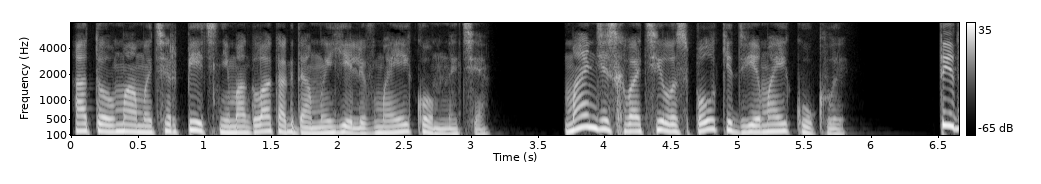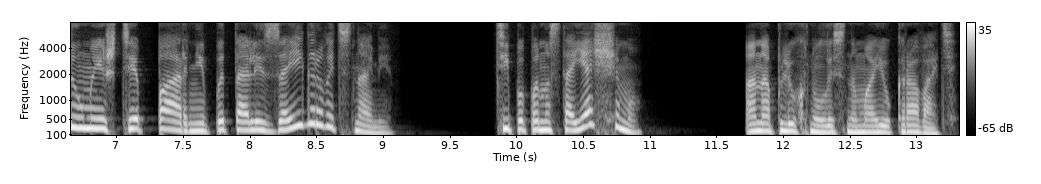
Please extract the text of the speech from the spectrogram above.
а то мама терпеть не могла, когда мы ели в моей комнате. Манди схватила с полки две мои куклы. «Ты думаешь, те парни пытались заигрывать с нами? Типа по-настоящему?» Она плюхнулась на мою кровать.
